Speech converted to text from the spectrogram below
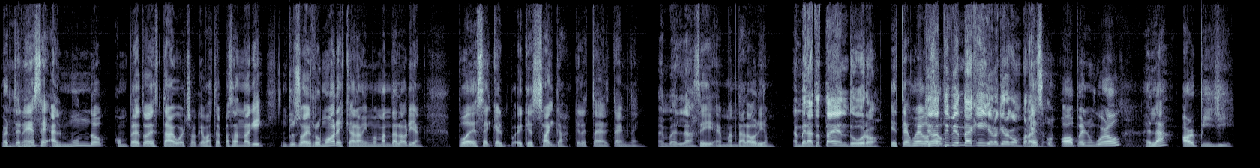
Pertenece al mundo completo de Star Wars, lo que va a estar pasando aquí. Incluso hay rumores que ahora mismo en Mandalorian puede ser que, el- que salga, que él está en el timeline. En verdad. Sí, en Mandalorian. En verdad, esto está bien duro. Este Yo juego lo son- estoy viendo aquí, yo lo quiero comprar. es un open world, ¿verdad? RPG.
